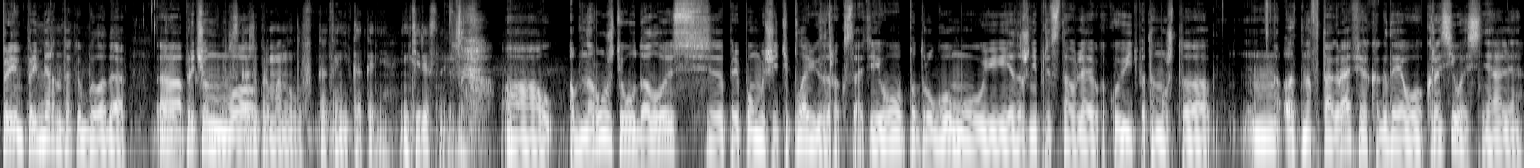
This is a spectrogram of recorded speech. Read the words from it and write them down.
При, примерно так и было, да. А, причем... Расскажи про манулов, как они, как они, интересно. А, обнаружить его удалось при помощи тепловизора, кстати. Его по-другому я даже не представляю, как увидеть, потому что на фотографиях, когда его красиво сняли,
